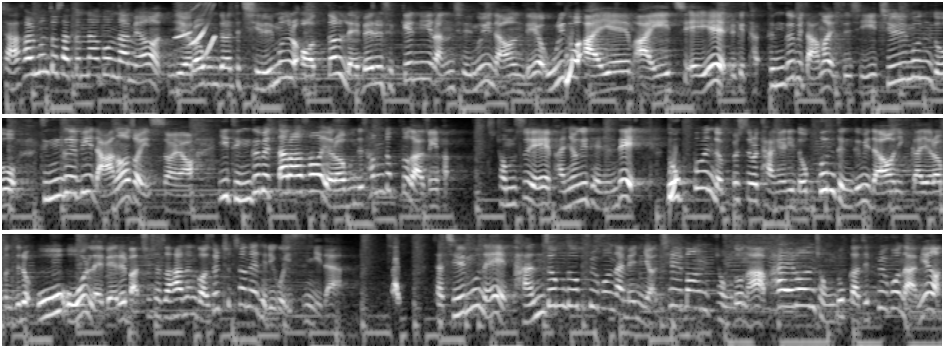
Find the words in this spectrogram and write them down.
자, 설문조사 끝나고 나면 이제 여러분들한테 질문을 어떤 레벨을 듣겠니 라는 질문이 나오는데요. 우리도 IM, IH, AL 이렇게 다- 등급이 나눠 있듯이 질문도 등급이 나눠져 있어요. 이 등급에 따라서 여러분들 성적도 나중에 바- 점수에 반영이 되는데 높으면 높을수록 당연히 높은 등급이 나오니까 여러분들은 5, 5 레벨을 맞추셔서 하는 것을 추천해 드리고 있습니다. 자, 질문에 반 정도 풀고 나면요. 7번 정도나 8번 정도까지 풀고 나면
